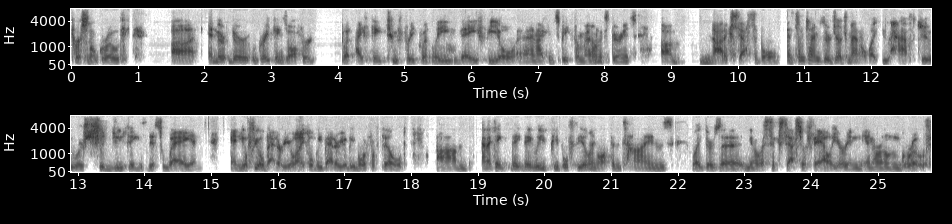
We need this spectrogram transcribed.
personal growth, uh, and there there are great things offered. But I think too frequently they feel, and I can speak from my own experience, um, not accessible. And sometimes they're judgmental like you have to or should do things this way and and you'll feel better. Your life will be better. You'll be more fulfilled. Um, and i think they, they leave people feeling oftentimes like there's a you know a success or failure in in our own growth.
